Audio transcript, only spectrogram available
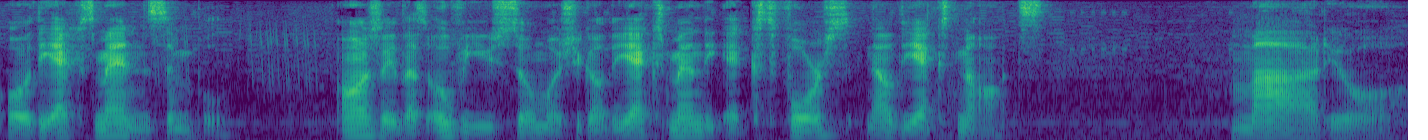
Or the X-Men symbol. Honestly, that's overused so much. You got the X-Men, the X-Force, now the X-Nauts. Mario.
